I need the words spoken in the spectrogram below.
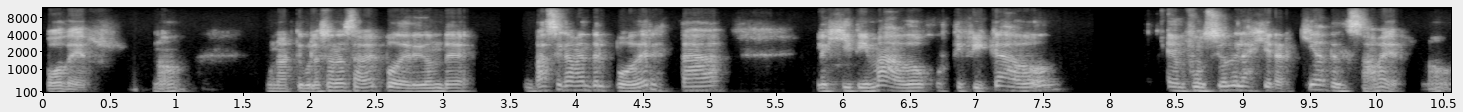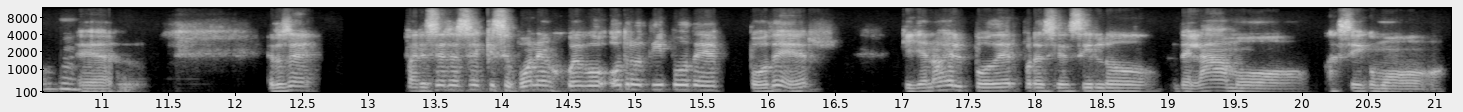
poder, ¿no? Una articulación de saber, poder, y donde básicamente el poder está legitimado, justificado, en función de las jerarquías del saber, ¿no? Em, entonces, parece ser que se pone en juego otro tipo de poder que ya no es el poder, por así decirlo, del amo, así como,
